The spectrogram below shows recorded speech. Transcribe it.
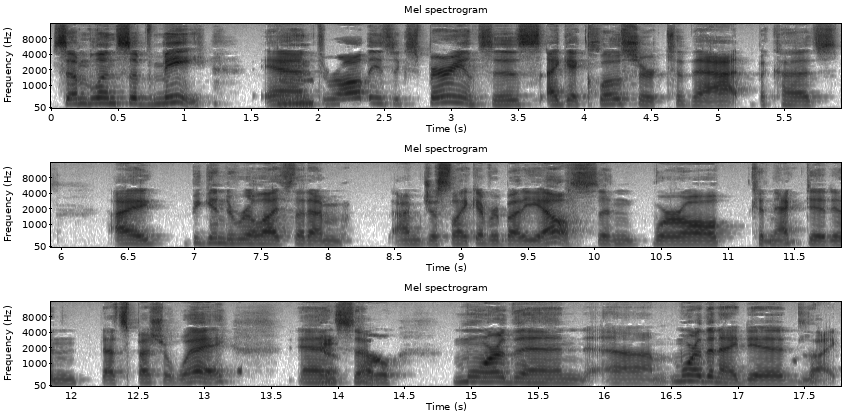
semblance of me. And through all these experiences, I get closer to that because I begin to realize that I'm I'm just like everybody else, and we're all connected in that special way. And Yeah. so, more than um, more than I did like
